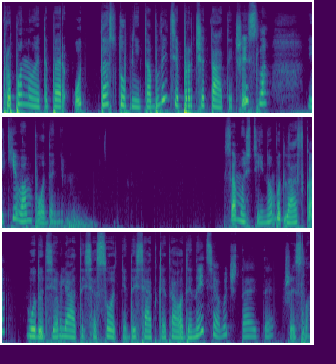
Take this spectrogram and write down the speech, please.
Пропоную тепер у наступній таблиці прочитати числа, які вам подані. Самостійно, будь ласка, будуть з'являтися сотні, десятки та одиниці, а ви читаєте числа.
